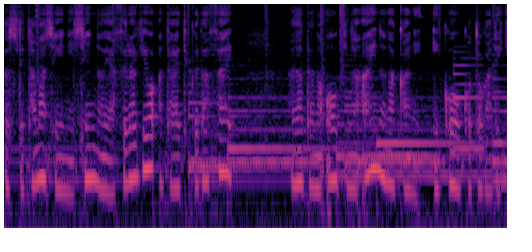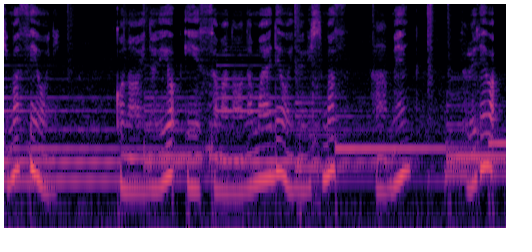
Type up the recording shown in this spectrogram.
そして魂に真の安らぎを与えてください。あなたの大きな愛の中に行こうことができますように。このお祈りをイエス様のお名前でお祈りします。アーメン。それでは。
